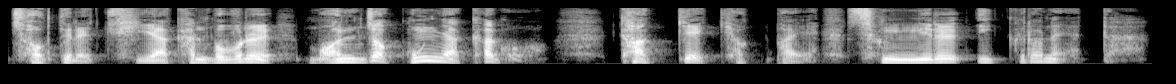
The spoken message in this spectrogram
적들의 취약한 부분을 먼저 공략하고 각계 격파에 승리를 이끌어냈다.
